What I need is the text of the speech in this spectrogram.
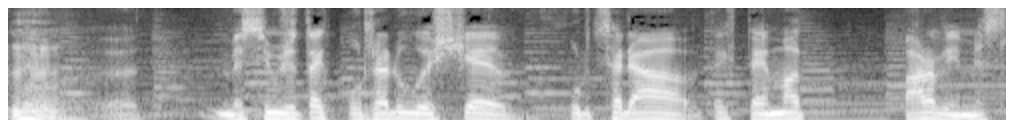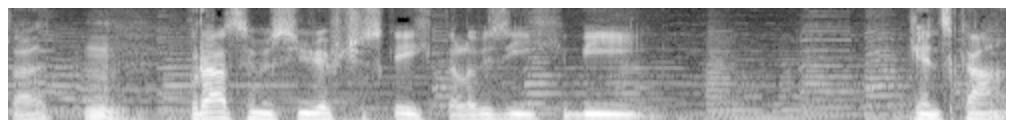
Mm-hmm myslím, že těch pořadů ještě furt se dá těch témat pár vymyslet. Hmm. Pořád si myslím, že v českých televizích chybí ženská,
